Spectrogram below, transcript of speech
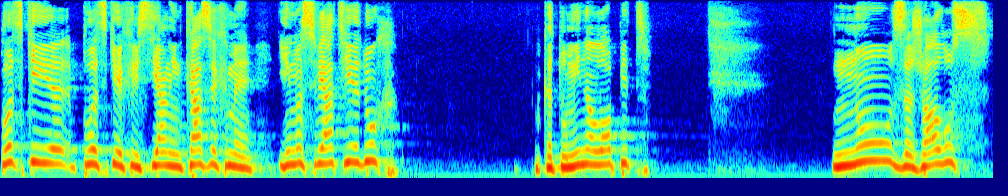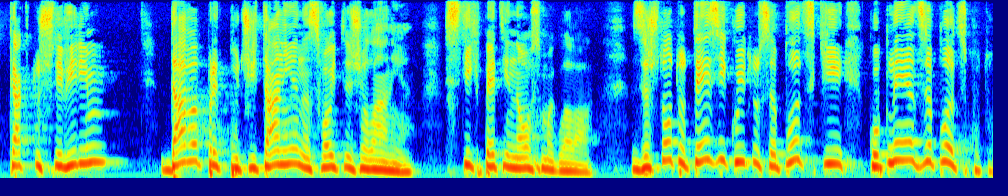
Плътския, плътския християнин, казахме, има Святия Дух, като минал опит, но за жалост, както ще видим, дава предпочитание на своите желания. Стих 5 на 8 глава. Защото тези, които са плътски, копнеят за плътското.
